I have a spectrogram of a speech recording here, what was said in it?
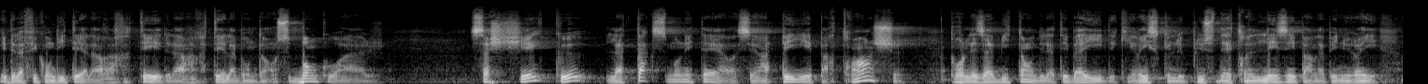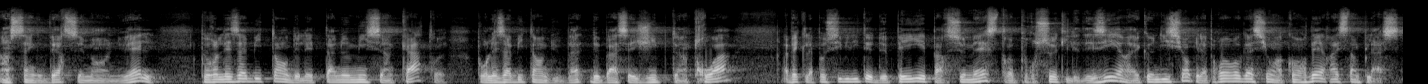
et de la fécondité à la rareté et de la rareté à l'abondance. Bon courage Sachez que la taxe monétaire sera payée par tranche pour les habitants de la Thébaïde qui risquent le plus d'être lésés par la pénurie en cinq versements annuels, pour les habitants de l'Étanomie en quatre, pour les habitants de Basse-Égypte en trois, avec la possibilité de payer par semestre pour ceux qui le désirent, à condition que la prorogation accordée reste en place.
